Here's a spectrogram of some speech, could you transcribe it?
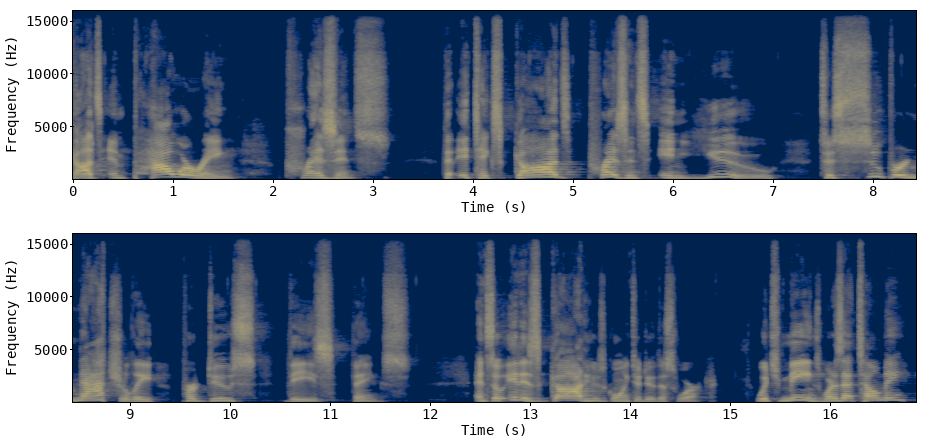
God's empowering presence that it takes God's presence in you to supernaturally produce these things. And so it is God who's going to do this work, which means, what does that tell me?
